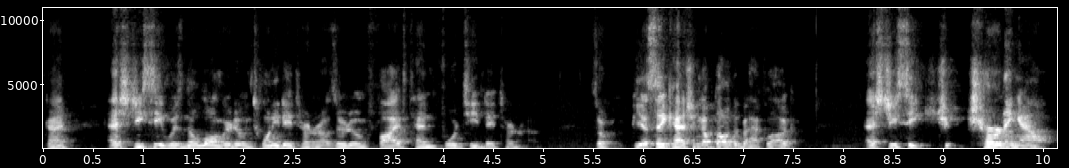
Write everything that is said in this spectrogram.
Okay. SGC was no longer doing 20 day turnarounds, they were doing 5, 10, 14 day turnaround. So PSA catching up on the backlog, SGC ch- churning out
